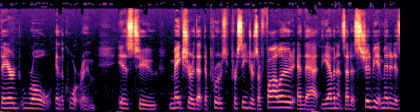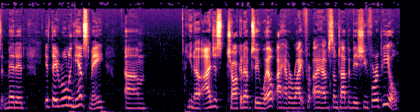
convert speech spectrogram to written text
their role in the courtroom is to make sure that the pr- procedures are followed and that the evidence that is, should be admitted is admitted. If they rule against me, um, you know, I just chalk it up to, well, I have a right for, I have some type of issue for appeal,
